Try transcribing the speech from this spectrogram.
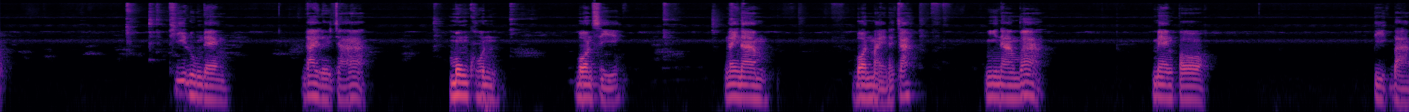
0803398269ที่ลุงแดง ได้เลยจ้า มงคล บอนสี ในนาม บอนใหม่นะจ๊ะ มีนามว่า แมงปอ ปีกบาง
